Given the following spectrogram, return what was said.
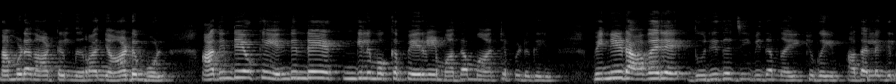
നമ്മുടെ നാട്ടിൽ നിറഞ്ഞാടുമ്പോൾ അതിന്റെയൊക്കെ എന്തിന്റെയെങ്കിലുമൊക്കെ പേരിൽ മതം മാറ്റപ്പെടുകയും പിന്നീട് അവരെ ദുരിത ജീവിതം നയിക്കുകയും അതല്ലെങ്കിൽ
